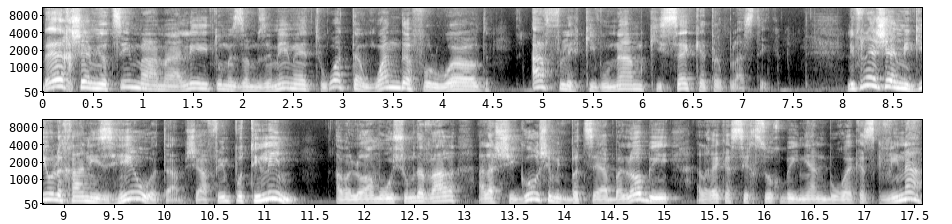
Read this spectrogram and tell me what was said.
ואיך שהם יוצאים מהמעלית ומזמזמים את What a wonderful world, עף לכיוונם כיסא כתר פלסטיק. לפני שהם הגיעו לכאן הזהירו אותם שעפים פה טילים אבל לא אמרו שום דבר על השיגור שמתבצע בלובי על רקע סכסוך בעניין בורקס גבינה.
